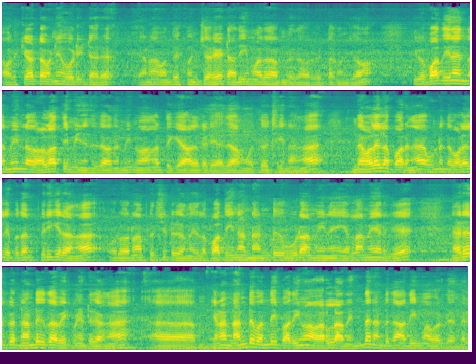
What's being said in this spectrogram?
அவர் கேட்ட உடனே ஓடிட்டார். ஏன்னா வந்து கொஞ்சம் ரேட் அதிகமாக தான் இருந்தது அவர்கிட்ட கொஞ்சம். இப்போ பார்த்தீங்கன்னா இந்த மீனில் அலாத்தி மீன் இருந்தது. அந்த மீன் வாங்குறதுக்கே ஆள் கிடையாது. அவங்க எடுத்து வச்சுக்கினாங்க. இந்த வலையில் பாருங்கள் இன்னும் இந்த வலையில் இப்போ தான் பிரிக்கிறாங்க. ஒரு ஒரு நாள் பிரிச்சுட்டு இருக்காங்க. இதில் பார்த்தீங்கன்னா நண்டு ஊடா மீன் எல்லாமே இருக்குது நிறைய பேர் நண்டுக்கு தான் வெயிட் பண்ணிட்டு இருக்காங்க. ஏன்னா நண்டு வந்து இப்போ அதிகமாக வரல. அந்த இந்த நண்டு தான் அதிகமாக வருது. இந்த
